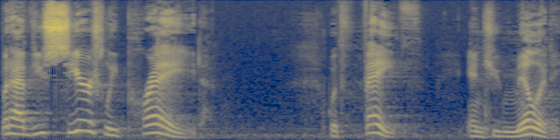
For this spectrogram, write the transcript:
But have you seriously prayed with faith and humility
